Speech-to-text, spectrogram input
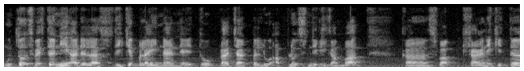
untuk semester ni adalah sedikit berlainan iaitu pelajar perlu upload sendiri gambar uh, sebab sekarang ni kita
